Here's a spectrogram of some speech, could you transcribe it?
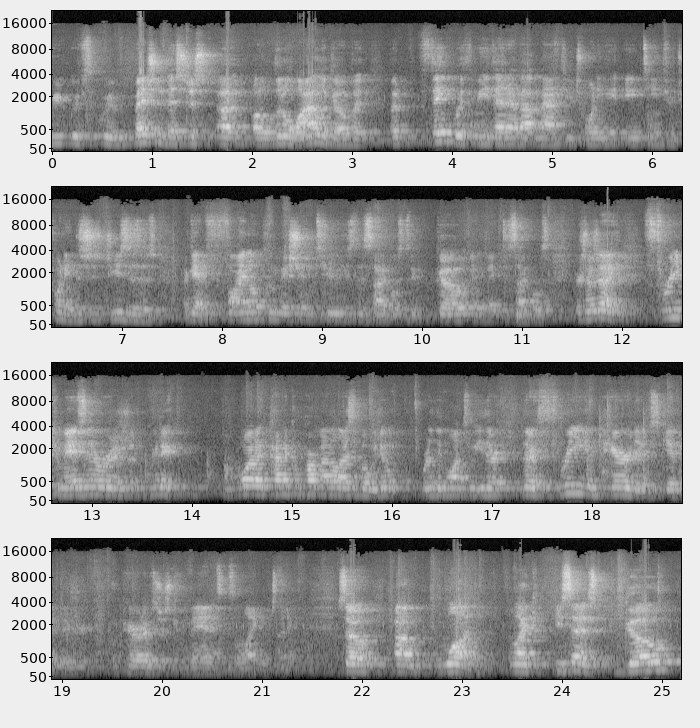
we, we've, we've mentioned this just a, a, little while ago, but, but think with me then about Matthew 28 18 through 20. This is Jesus' again, final commission to his disciples to go and make disciples. There's like three commands there. We're, going to want to kind of compartmentalize it, but we don't really want to either. There are three imperatives given. Imperatives, just commands, it's a language thing. So, um, one, like he says, go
